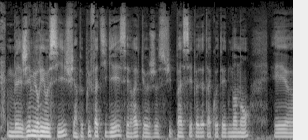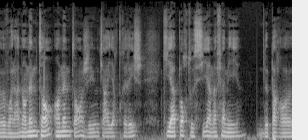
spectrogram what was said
mais j'ai mûri aussi, je suis un peu plus fatigué, c'est vrai que je suis passé peut-être à côté de moments, et euh, voilà. Mais en même temps, en même temps, j'ai une carrière très riche qui apporte aussi à ma famille, de par euh,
